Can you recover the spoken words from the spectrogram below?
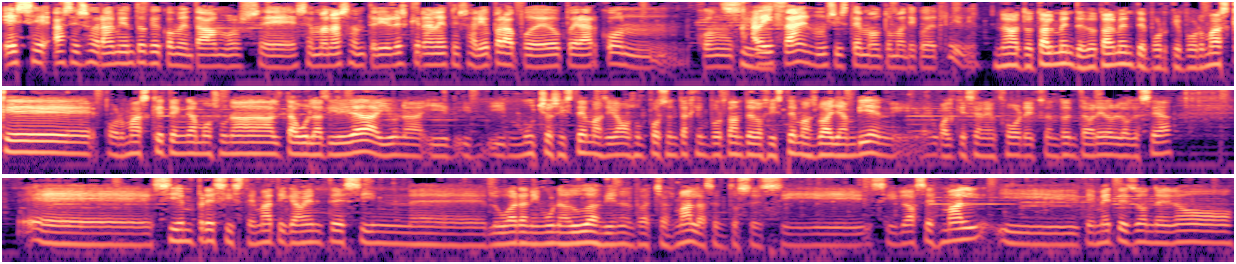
ese asesoramiento que comentábamos eh, semanas anteriores que era necesario para poder operar con, con cabeza en un sistema automático de trading. No, totalmente, totalmente, porque por más que por más que tengamos una alta volatilidad y una y, y muchos sistemas, digamos un porcentaje importante de los sistemas vayan bien igual que sean en Forex, en renta variable, lo que sea, eh, siempre sistemáticamente, sin eh, lugar a ninguna duda, vienen rachas malas. Entonces, si, si lo haces mal y te metes donde no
